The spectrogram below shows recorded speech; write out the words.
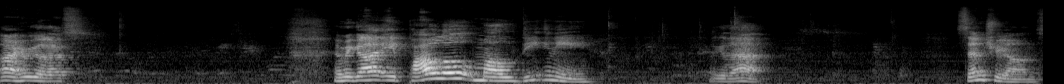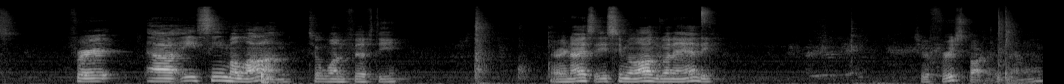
Alright, here we go, guys. And we got a Paolo Maldini. Look at that. Centurions for uh, AC Milan to 150. Very nice. AC Milan going to Andy. It's your free spot right there, man.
